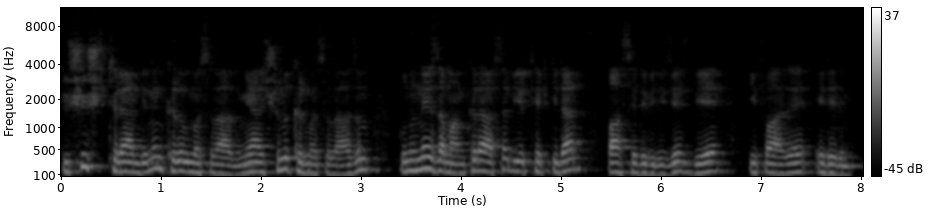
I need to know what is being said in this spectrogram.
düşüş trendinin kırılması lazım. Yani şunu kırması lazım. Bunu ne zaman kırarsa bir tepkiden bahsedebileceğiz diye ifade edelim.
